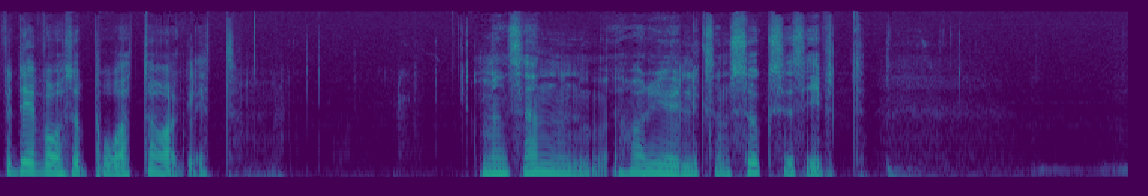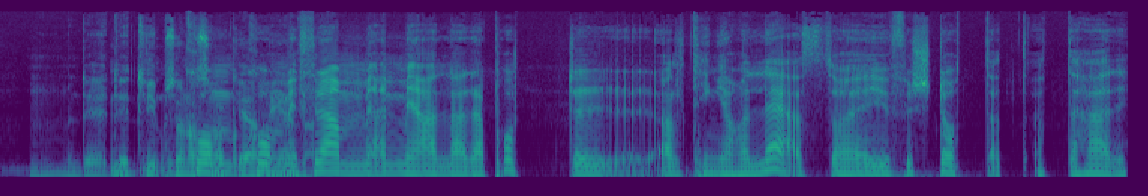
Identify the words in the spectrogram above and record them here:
för det var så påtagligt. Men sen har det ju liksom successivt mm, det, det, typ kom, kommit fram med, med alla rapporter, allting jag har läst, så har jag ju förstått att, att det här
